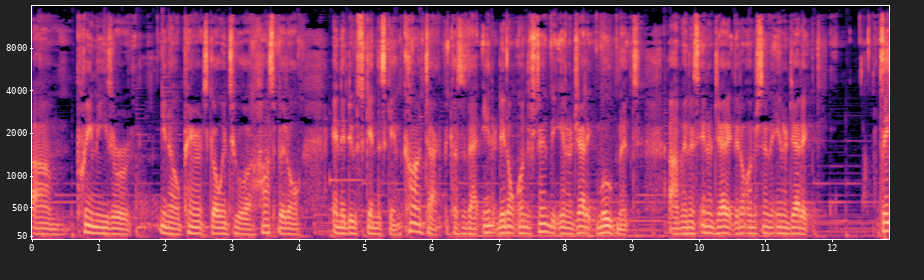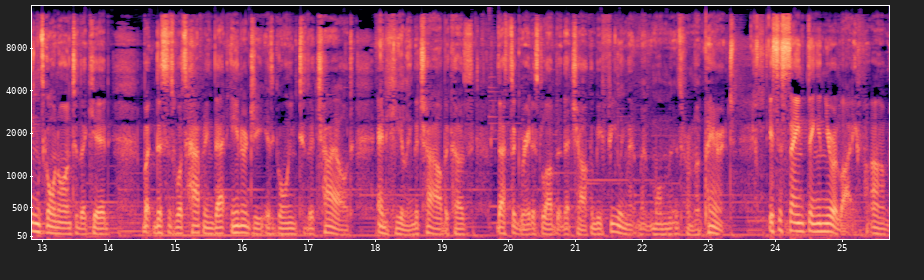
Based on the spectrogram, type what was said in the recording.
um, preemies or you know parents go into a hospital and they do skin to skin contact because of that. Ener- they don't understand the energetic movement, um, and it's energetic. They don't understand the energetic things going on to the kid, but this is what's happening. That energy is going to the child and healing the child because that's the greatest love that that child can be feeling. That moment is from the parent. It's the same thing in your life. Um,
